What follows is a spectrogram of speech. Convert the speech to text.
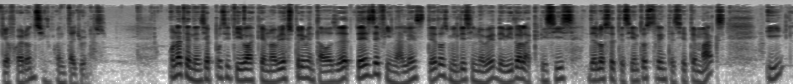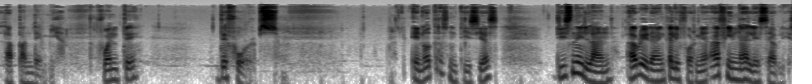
que fueron 51 una tendencia positiva que no había experimentado desde finales de 2019 debido a la crisis de los 737 MAX y la pandemia. Fuente de Forbes. En otras noticias, Disneyland abrirá en California a finales de abril.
